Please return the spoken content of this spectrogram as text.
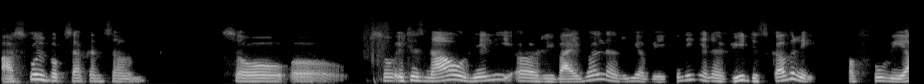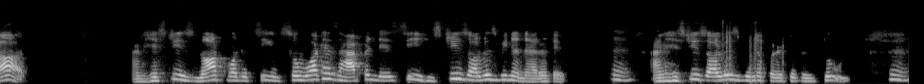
our school books are concerned. So, uh, so it is now really a revival, a reawakening, and a rediscovery of who we are. And history is not what it seems. So, what has happened is, see, history has always been a narrative, Hmm. and history has always been a political tool. Hmm.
